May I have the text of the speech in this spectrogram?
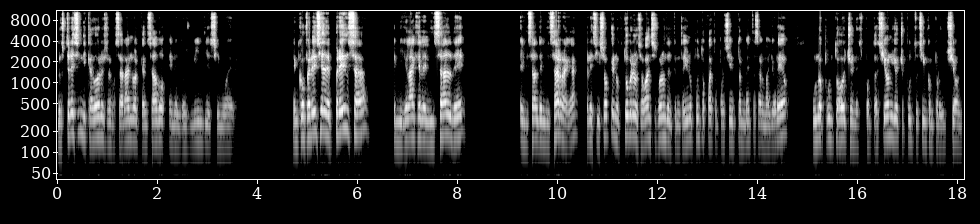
los tres indicadores rebasarán lo alcanzado en el 2019. En conferencia de prensa, Miguel Ángel Elizalde Elizalde Lizárraga, precisó que en octubre los avances fueron del 31.4% en ventas al mayoreo, 1.8% en exportación y 8.5% en producción.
